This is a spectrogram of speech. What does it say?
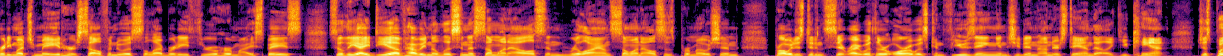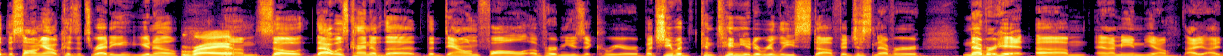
pretty much made herself into a celebrity through her MySpace. So the idea of having to listen to someone else and rely on someone else's promotion probably just didn't sit right with her, or it was confusing and she didn't understand that like you can't just put the song out because it's ready, you know? Right. Um, so that was kind of the the downfall of her music career. But she would continue to release stuff. It just never never hit. Um, and I mean, you know, I, I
